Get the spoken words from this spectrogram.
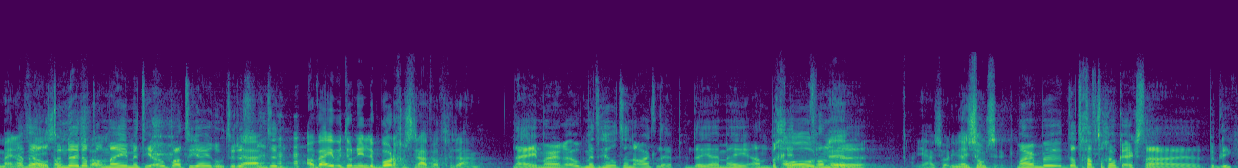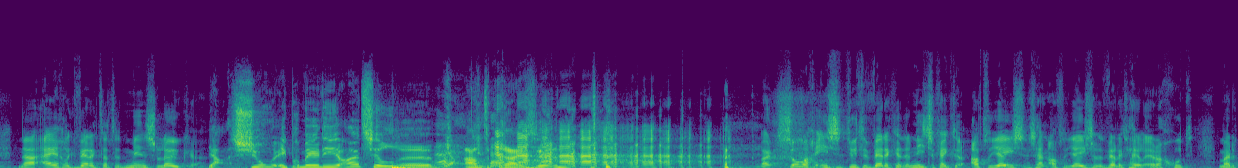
Mijn atelier Jawel, toen deed dat al mee met die open atelierroute. Dat Ja. in, Oh, wij hebben toen in de Borgenstraat wat gedaan. nee, maar ook met Hilton Art Lab. Deed jij mee aan het begin Oh, van eh, de... Ja, sorry. Nee, soms, Maar dat gaf toch ook extra publiek? nou, eigenlijk werkt dat het minst leuke. Ja, jongen, ik probeer die artsil eh aan te prijzen. Maar sommige instituten werken er niet zo. Kijk, de ateliers zijn ateliers en dat werkt heel erg goed. Maar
